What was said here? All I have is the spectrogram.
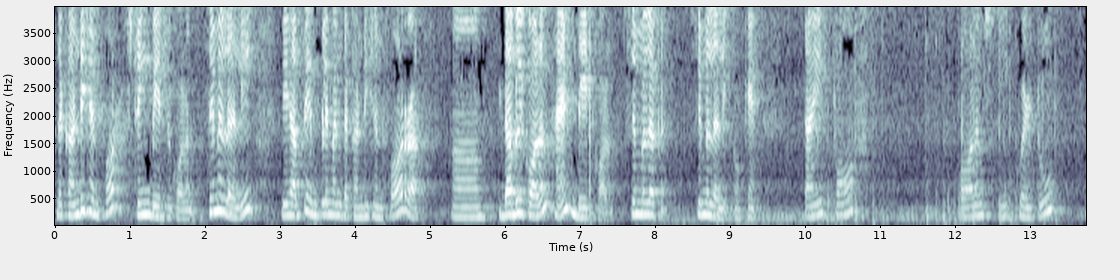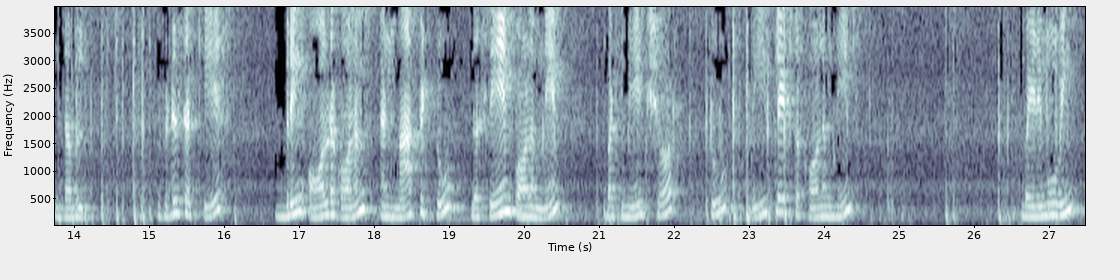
the condition for string based column. Similarly we have to implement the condition for uh, uh, double column and date column. Similar similarly okay? Type of columns equal to double. If it is the case bring all the columns and map it to the same column name but make sure to replace the column names by removing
